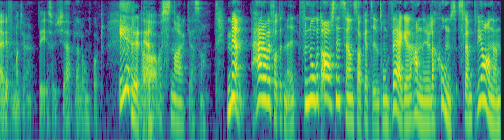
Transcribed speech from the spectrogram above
Nej, det får man inte göra. Det är så jävla långt bort. Är det det? Ja, vad snark alltså. Men här har vi fått ett mejl. För något avsnitt sen sa Katrin att hon vägrade hamna i relationsslentrianen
